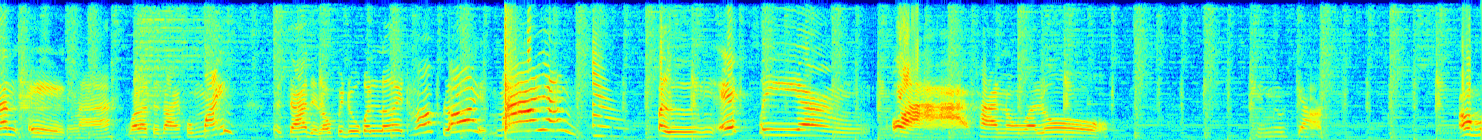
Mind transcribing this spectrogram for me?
นั่นเองนะ ว่าเราจะได้เขาไหมนะจ๊ะเดี๋ยวเราไปดูกันเลยท็อปร้อยมายังตึงเอ็กเซียงว้าคาโนวาโลยังไม่รู้จักโอ้โห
